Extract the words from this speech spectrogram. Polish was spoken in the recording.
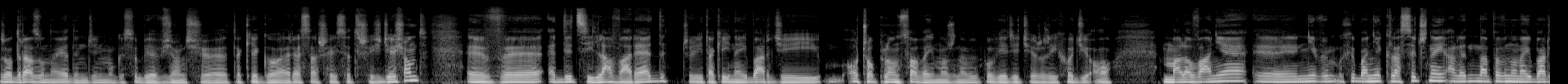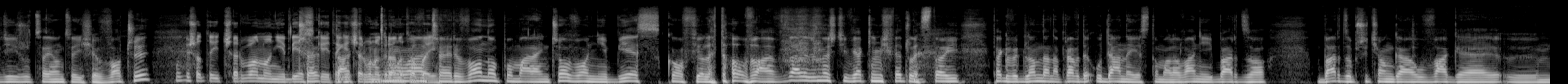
że od razu na jeden dzień mogę sobie wziąć takiego RS-a 660 w edycji Lava Red, czyli takiej najbardziej oczopląsowej, można by powiedzieć, jeżeli chodzi o malowanie. Nie wiem, chyba nie klasycznej, ale na pewno najbardziej rzucającej się w oczy. Mówisz Mówisz o tej czerwono-niebieskiej, Cze takiej tak, czerwono-granatowej. Czerwono, pomarańczowo, niebiesko, fioletowa, w zależności w jakim świetle stoi. Tak wygląda, naprawdę udane jest to malowanie i bardzo, bardzo przyciąga uwagę y,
